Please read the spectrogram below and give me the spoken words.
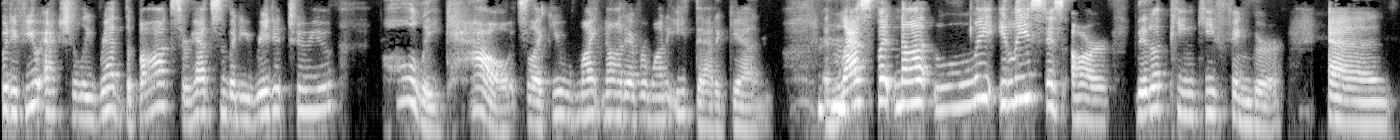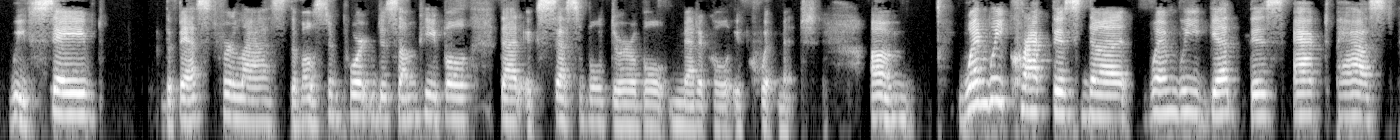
But if you actually read the box or had somebody read it to you, holy cow, it's like you might not ever want to eat that again. Mm-hmm. And last but not le- least is our little pinky finger. And we've saved the best for last, the most important to some people, that accessible, durable medical equipment. Um, when we crack this nut, when we get this act passed,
